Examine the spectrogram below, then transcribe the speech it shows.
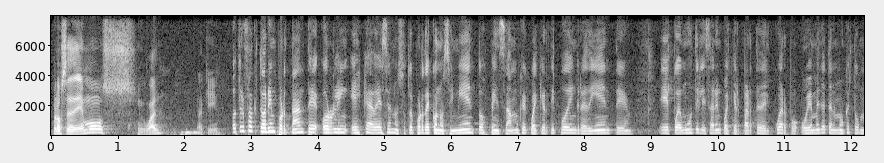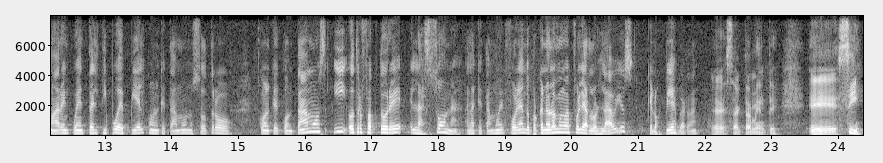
procedemos igual aquí. Otro factor importante, Orlin, es que a veces nosotros por desconocimientos pensamos que cualquier tipo de ingrediente eh, podemos utilizar en cualquier parte del cuerpo. Obviamente tenemos que tomar en cuenta el tipo de piel con el que estamos nosotros, con el que contamos y otro factor es la zona a la que estamos exfoliando, porque no es lo mismo exfoliar los labios que los pies, ¿verdad? Exactamente. Eh, sí,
